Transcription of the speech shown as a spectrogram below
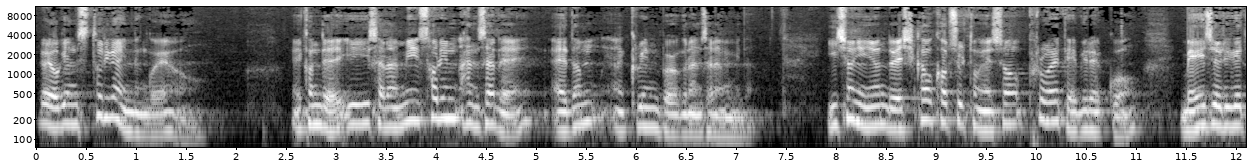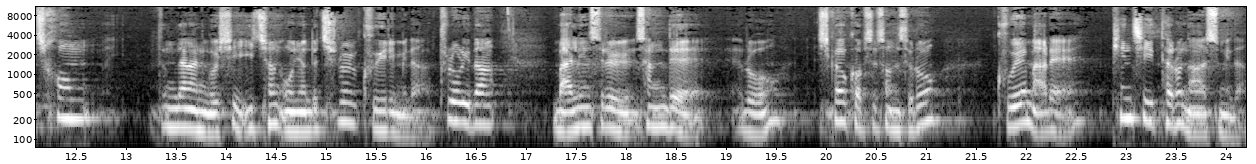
그러니까 여기는 스토리가 있는 거예요. 그런데 이 사람이 31살의 애덤 그린버그라는 사람입니다. 2002년도에 시카고 컵스를 통해서 프로에 데뷔를 했고 메이저리그에 처음 등단한 것이 2005년도 7월 9일입니다. 플로리다 말린스를 상대로 시카고 컵스 선수로 9회 말에 핀치 히타로 나왔습니다.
